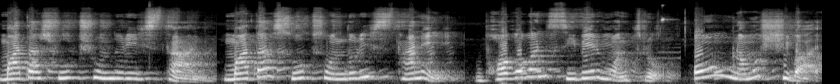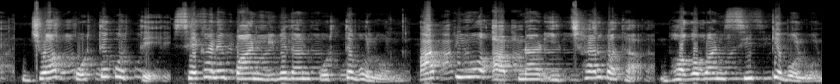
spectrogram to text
মাতা সুখ সুন্দরীর স্থান। মাতা সুখ সুন্দরীর স্থানে ভগবান শিবের মন্ত্র, ওম নম শিবায়। জপ করতে করতে সেখানে পান নিবেদন করতে বলুন। আপনিও আপনার ইচ্ছার কথা ভগবান শিবকে বলুন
